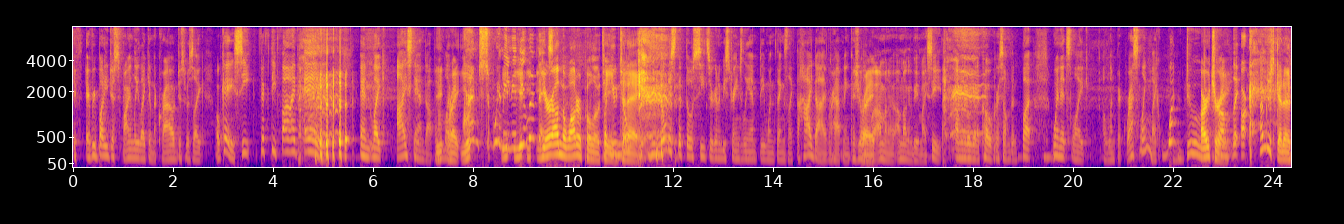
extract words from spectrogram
if everybody just finally like in the crowd just was like, okay, seat 55A, and like I stand up and I'm like, right, you're- I'm swimming in the Olympics. You're on the water polo team you know, today. you notice that those seats are going to be strangely empty when things like the high dive are happening because you're Right. like, well, I'm gonna, I'm not going to be in my seat. I'm going to go get a coke or something. But when it's like Olympic wrestling, like what dude Archery. from like I'm just gonna.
